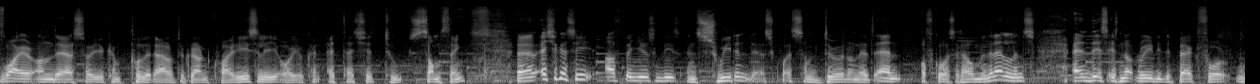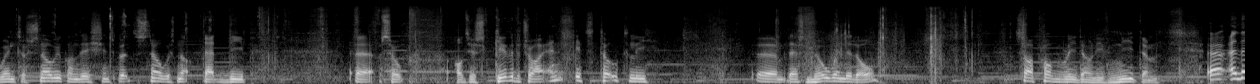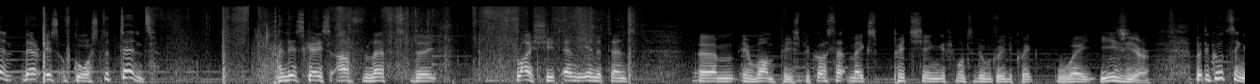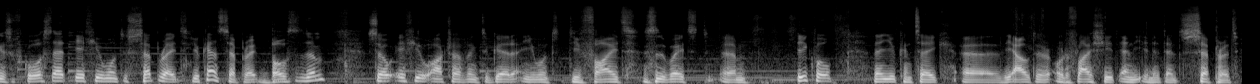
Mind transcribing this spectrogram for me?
wire on there so you can pull it out of the ground quite easily or you can attach it to something. Uh, as you can see I've been using these in Sweden, there's quite some dirt on it and of course at home in the Netherlands and this is not really the pack for winter snowy conditions but the snow is not that deep uh, so I'll just give it a try and it's totally, um, there's no wind at all so I probably don't even need them. Uh, and then there is of course the tent. In this case I've left the fly sheet and the inner tent um, in one piece because that makes pitching, if you want to do it really quick, way easier. But the good thing is of course that if you want to separate, you can separate both of them. So if you are traveling together and you want to divide the weight um, equal, then you can take uh, the outer or the fly sheet and the inner tent separate.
